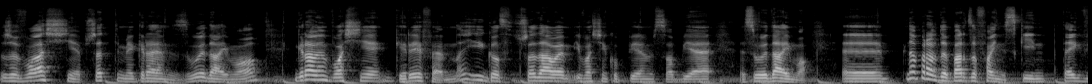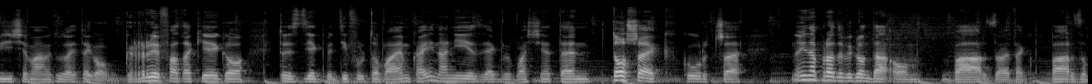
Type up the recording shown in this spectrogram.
że właśnie przed tym jak grałem zły Daimo, grałem właśnie Gryfem. No i go sprzedałem i właśnie kupiłem sobie zły Daimo. Yy, naprawdę bardzo fajny skin. Tak jak widzicie mamy tutaj tego gryfa takiego. To jest jakby defaultowa MK i na niej jest jakby właśnie ten ptoszek, kurczę. No i naprawdę wygląda on bardzo, ale tak bardzo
